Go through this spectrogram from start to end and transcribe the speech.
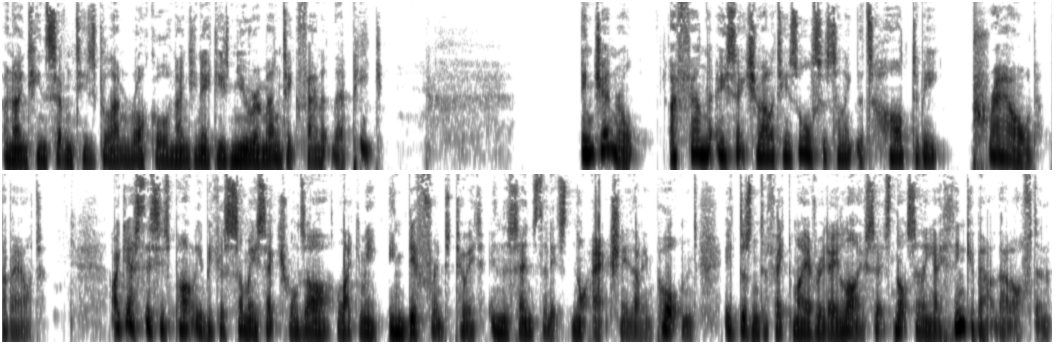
a 1970s glam rock or 1980s new romantic fan at their peak. In general, I've found that asexuality is also something that's hard to be proud about. I guess this is partly because some asexuals are, like me, indifferent to it in the sense that it's not actually that important. It doesn't affect my everyday life, so it's not something I think about that often.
